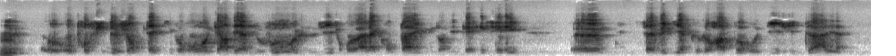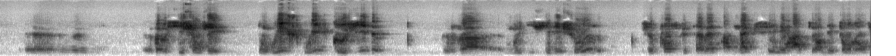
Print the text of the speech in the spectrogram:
hmm. euh, au, profit de gens peut-être qui vont regarder à nouveau vivre à la campagne ou dans les périphéries. Euh, ça veut dire que le rapport au digital euh, va aussi changer. Donc oui, oui, le Covid va modifier les choses je pense que ça va être un accélérateur des tendances.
